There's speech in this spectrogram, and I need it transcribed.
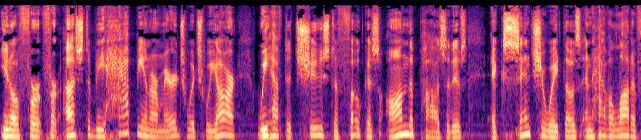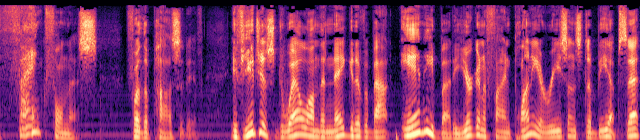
you know, for, for us to be happy in our marriage, which we are, we have to choose to focus on the positives, accentuate those, and have a lot of thankfulness for the positive. If you just dwell on the negative about anybody, you're going to find plenty of reasons to be upset.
